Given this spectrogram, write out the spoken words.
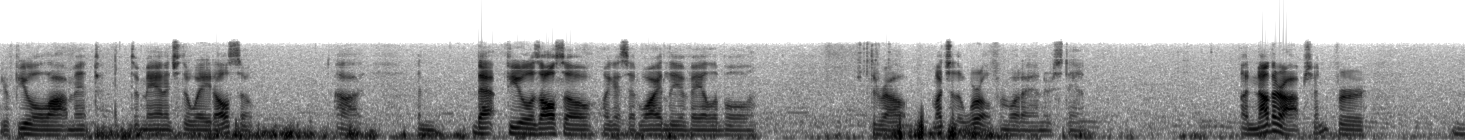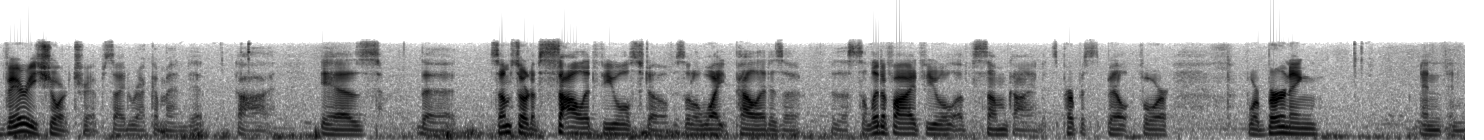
your fuel allotment to manage the weight also. Uh, and that fuel is also, like I said, widely available throughout much of the world from what I understand. Another option for very short trips, I'd recommend it, uh, is the some sort of solid fuel stove. This little white pellet is a is a solidified fuel of some kind. It's purpose built for for burning and, and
